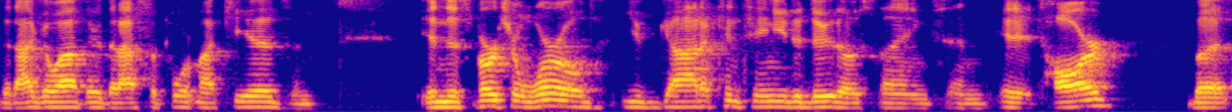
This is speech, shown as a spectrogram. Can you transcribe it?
that I go out there, that I support my kids, and in this virtual world, you've got to continue to do those things, and it's hard but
